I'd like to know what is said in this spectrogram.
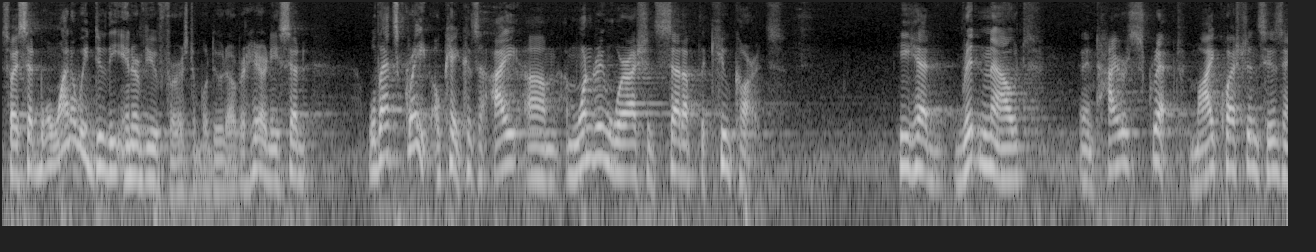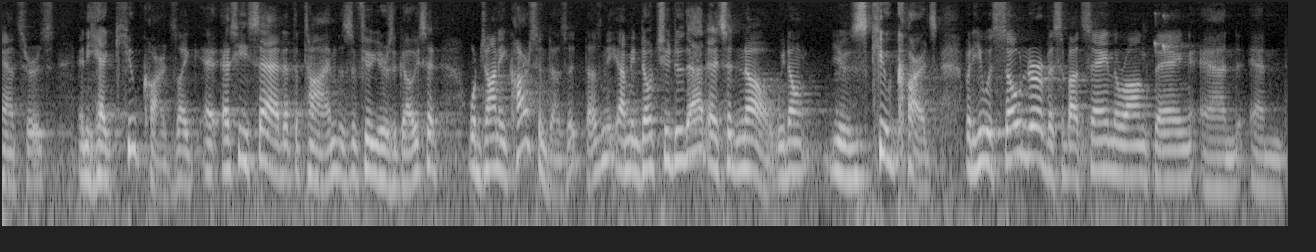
so I said, well, why don't we do the interview first, and we'll do it over here. And he said, well, that's great. Okay, because um, I'm wondering where I should set up the cue cards. He had written out an entire script, my questions, his answers, and he had cue cards. Like, as he said at the time, this is a few years ago, he said, Well, Johnny Carson does it, doesn't he? I mean, don't you do that? And I said, No, we don't use cue cards. But he was so nervous about saying the wrong thing and, and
